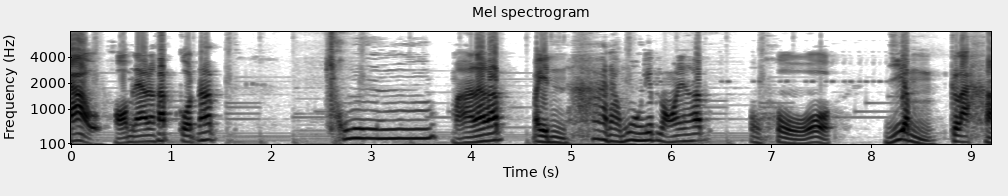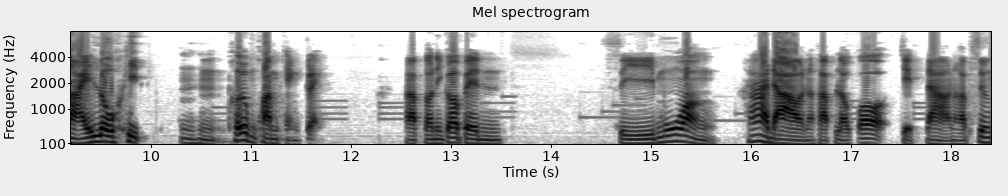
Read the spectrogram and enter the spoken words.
99 พร้อมแล้วนะครับ กดนะครับ ชุ่มมาแล้วครับ เป็น 5 ดาวม่วงเรียบร้อยนะครับ โอ้โห เยี่ยมกระหายโลหิตเพิ่มความแข็งแกร่งครับ ตอนนี้ก็เป็นสีม่วง 5 ดาวนะครับ แล้วก็ 7 ดาวนะครับ ซึ่ง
